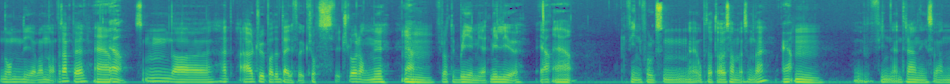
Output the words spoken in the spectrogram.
noen nye venner, For eksempel, Ja. Som da, jeg jeg tror på at det er derfor crossfit slår an nå. For at du blir med i et miljø. Ja. Ja. Finner folk som er opptatt av det samme som deg. Ja. Finne en treningsvenn,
